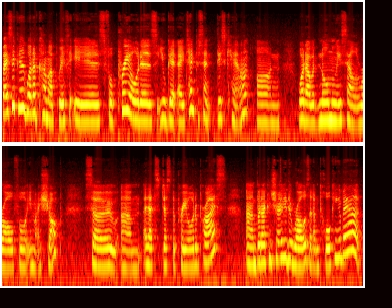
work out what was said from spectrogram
basically what I've come up with is for pre-orders you'll get a 10% discount on what I would normally sell a roll for in my shop. So um, that's just the pre-order price. Um, but I can show you the rolls that I'm talking about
